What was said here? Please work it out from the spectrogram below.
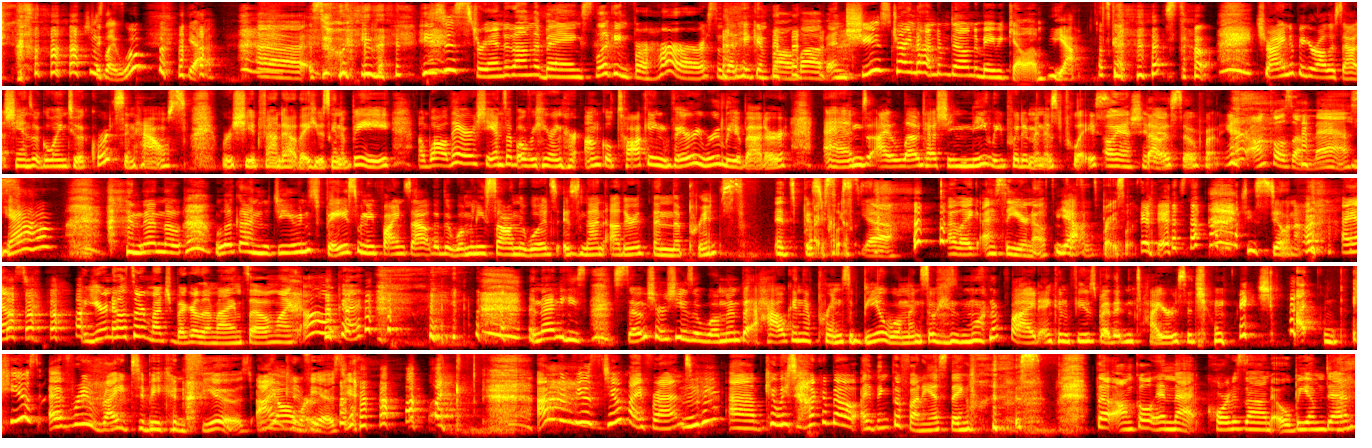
She's like, whoop. Yeah. Uh, so he- he's just stranded on the banks looking for her so that he can fall in love. And she's trying to hunt him down to maybe kill him. Yeah. That's good. so, trying to figure all this out, she ends up going to a courtesan house where she had found out that he was going to be. And while there, she ends up overhearing her uncle talking very rudely about her. And I loved how she neatly put him in his place. Oh, yeah, she That did. was so funny. Her uncle's a mess. Yeah. And then the look on June's face when he finds out that the woman he saw in the woods is none other than the prince. It's priceless. priceless. Yeah. I like, I see your notes. It Yeah. It's priceless. It is. She's stealing it. I asked, your notes are much bigger than mine. So I'm like, oh, okay. And then he's so sure she is a woman, but how can the prince be a woman? So he's mortified and confused by the entire situation. I, he has every right to be confused. I'm confused. Like, I'm confused too, my friend. Mm-hmm. Um, can we talk about? I think the funniest thing was the uncle in that courtesan opium den.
